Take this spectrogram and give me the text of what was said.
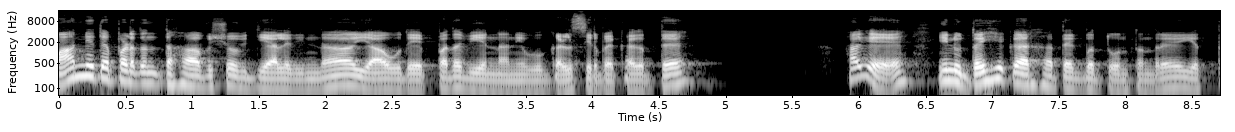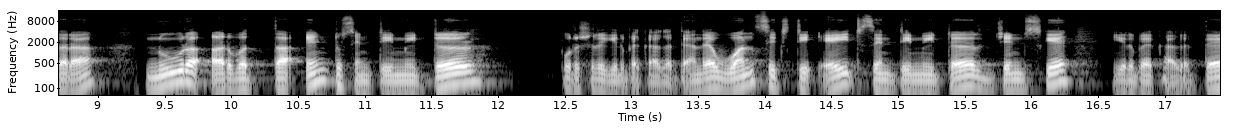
ಮಾನ್ಯತೆ ಪಡೆದಂತಹ ವಿಶ್ವವಿದ್ಯಾಲಯದಿಂದ ಯಾವುದೇ ಪದವಿಯನ್ನು ನೀವು ಗಳಿಸಿರಬೇಕಾಗತ್ತೆ. ಹಾಗೆ ಇನ್ನು ದೈಹಿಕ ಅರ್ಹತೆಗೆ ಬಂತು ಅಂತಂದರೆ ಎತ್ತರ ನೂರ ಅರವತ್ತ ಎಂಟು ಸೆಂಟಿಮೀಟರ್ ಪುರುಷರಿಗೆ ಇರಬೇಕಾಗತ್ತೆ. ಅಂದರೆ ಒನ್ ಸಿಕ್ಸ್ಟಿ ಏಯ್ಟ್ ಸೆಂಟಿಮೀಟರ್ ಜೆಂಟ್ಸ್ಗೆ ಇರಬೇಕಾಗತ್ತೆ.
